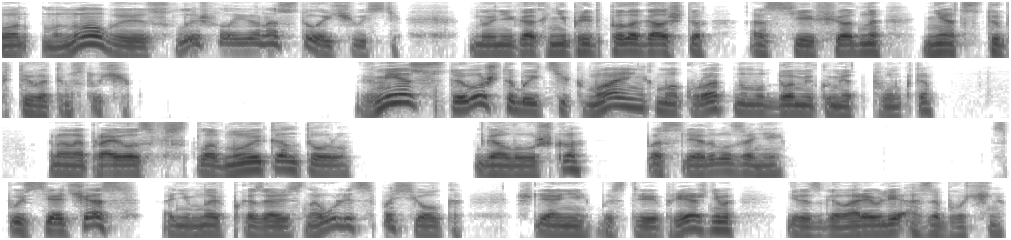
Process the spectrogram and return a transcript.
Он многое слышал о ее настойчивости, но никак не предполагал, что Анастасия Федоровна не отступит и в этом случае. Вместо того, чтобы идти к маленькому аккуратному домику медпункта, она направилась в сплавную контору. Галушка последовал за ней. Спустя час они вновь показались на улице поселка. Шли они быстрее прежнего и разговаривали озабоченно.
